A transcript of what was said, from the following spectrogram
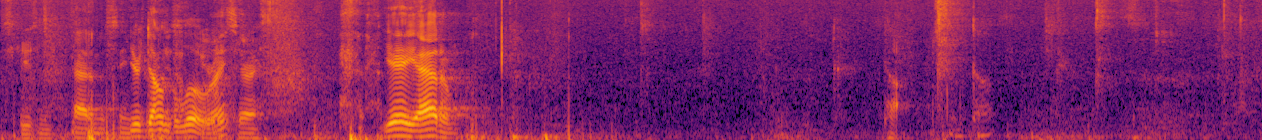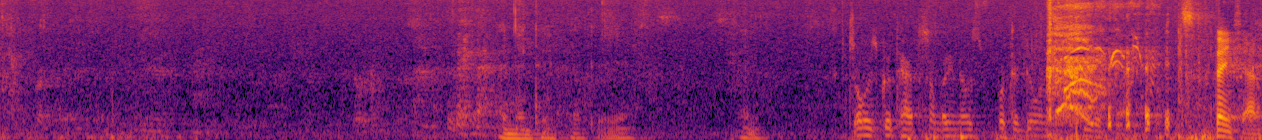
Excuse me. Adam, same. You're down below, right? Sorry. Yay, Adam. And then take that to you. And It's always good to have somebody knows what they're doing. on the computer. Thanks, Adam.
